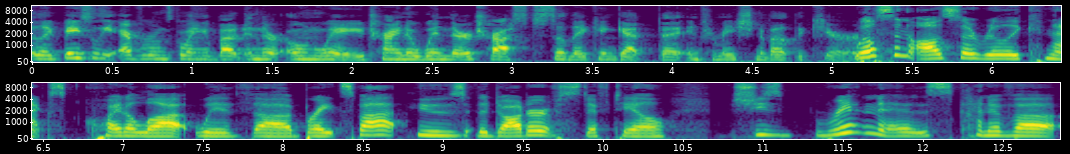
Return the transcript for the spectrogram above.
Like basically everyone's going about in their own way, trying to win their trust so they can get the information about the cure. Wilson also really connects quite a lot with uh, Bright Spot, who's the daughter of Stifftail. She's written as kind of a,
